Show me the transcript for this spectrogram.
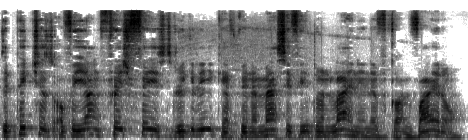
the pictures of a young fresh-faced Riky Rick have been a massive hit online and have gone viral.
